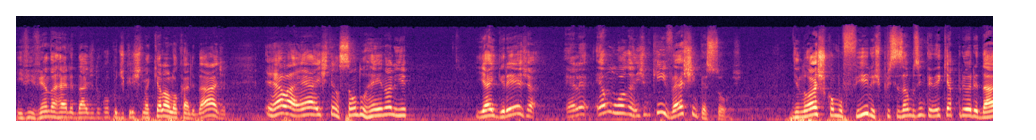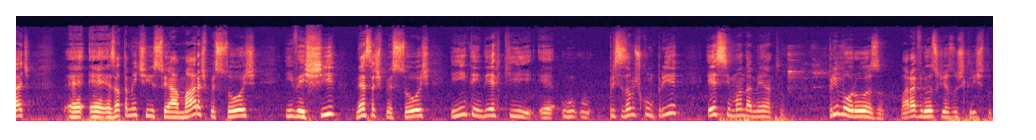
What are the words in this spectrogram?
e vivendo a realidade do corpo de Cristo naquela localidade, ela é a extensão do reino ali. E a igreja ela é, é um organismo que investe em pessoas. E nós, como filhos, precisamos entender que a prioridade é, é exatamente isso: é amar as pessoas, investir nessas pessoas e entender que é, o, o, precisamos cumprir esse mandamento primoroso, maravilhoso que Jesus Cristo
